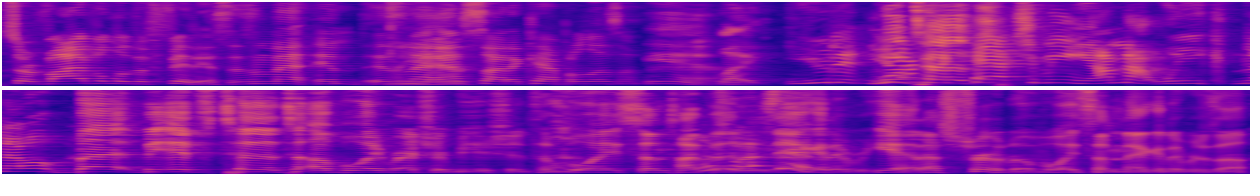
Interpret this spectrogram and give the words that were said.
survival of the fittest. Isn't that in, isn't that inside of capitalism? Yeah. Like you didn't you're Well, not gonna catch me. I'm not weak. No. But it's to to avoid retribution, to avoid some type of negative. Yeah, that's true. To avoid some negative result.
